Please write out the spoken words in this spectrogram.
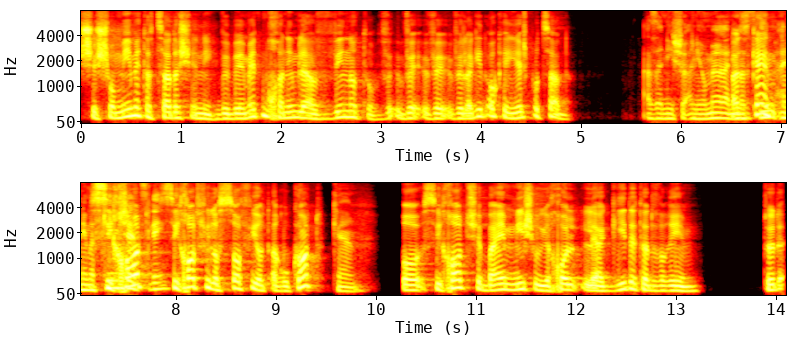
ששומעים את הצד השני, ובאמת מוכנים להבין אותו, ולהגיד, אוקיי, יש פה צד. אז אני, אני אומר, אני מסכים, כן, אני מסכים שיחות, שאצלי... שיחות פילוסופיות ארוכות, כן. או שיחות שבהן מישהו יכול להגיד את הדברים, אתה יודע,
